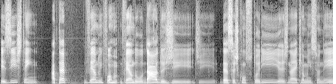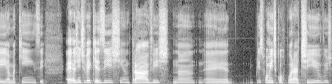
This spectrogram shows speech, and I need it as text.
existem, até vendo, inform- vendo dados de, de, dessas consultorias né, que eu mencionei, a McKinsey, é, a gente vê que existem entraves, na, é, principalmente corporativos,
